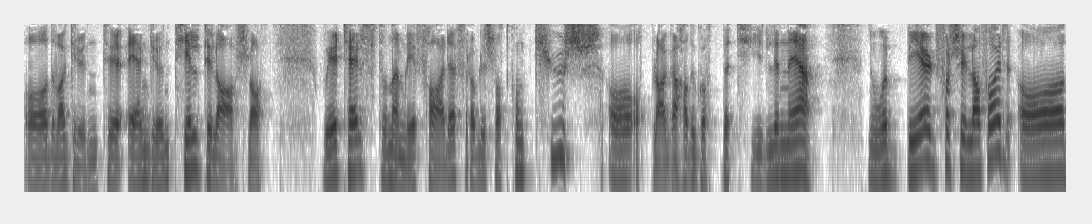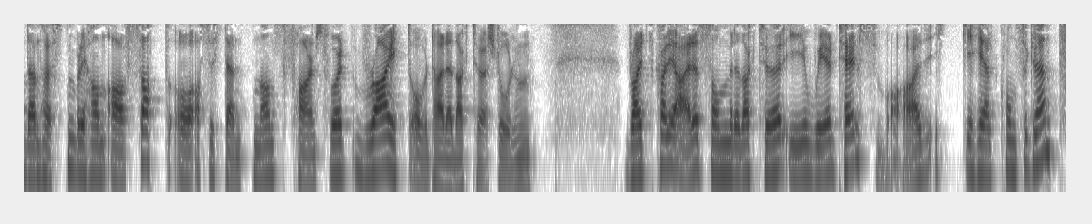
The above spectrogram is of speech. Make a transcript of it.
og det var grunn til, en grunn til til å avslå. Weird Tales sto nemlig i fare for å bli slått konkurs, og opplaget hadde gått betydelig ned. Noe Beard får skylda for, og den høsten blir han avsatt, og assistenten hans Farnsworth Wright overtar redaktørstolen. Wrights karriere som redaktør i Weird Tales var ikke helt konsekvent.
